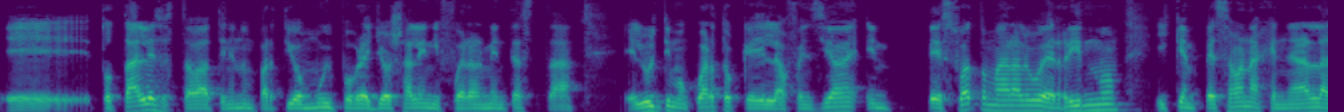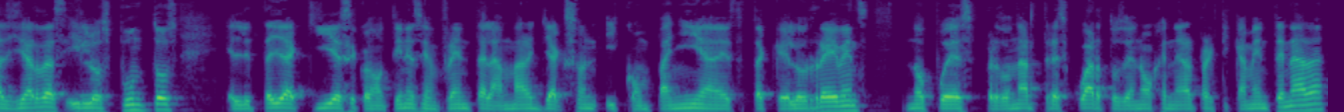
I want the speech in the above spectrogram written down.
eh, totales. Estaba teniendo un partido muy pobre Josh Allen y fue realmente hasta el último cuarto que la ofensiva empezó a tomar algo de ritmo y que empezaron a generar las yardas y los puntos. El detalle aquí es que cuando tienes enfrente a Lamar Jackson y compañía de este ataque de los Ravens, no puedes perdonar tres cuartos de no generar prácticamente nada.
